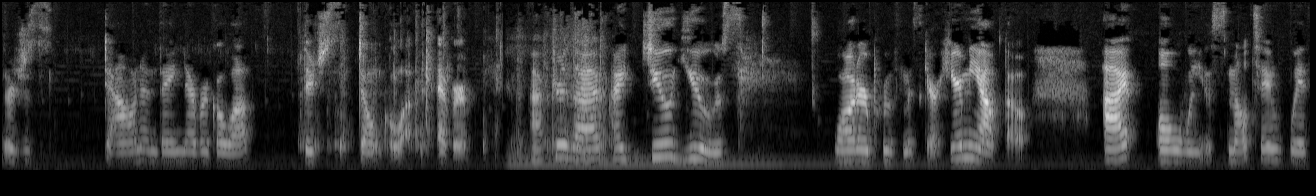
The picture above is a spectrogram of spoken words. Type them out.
They're just down and they never go up. They just don't go up ever. After that, I do use waterproof mascara. Hear me out though. I always melted with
